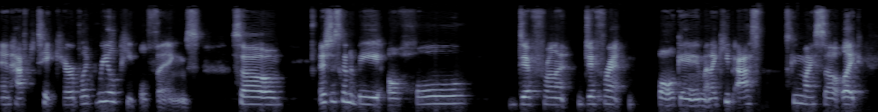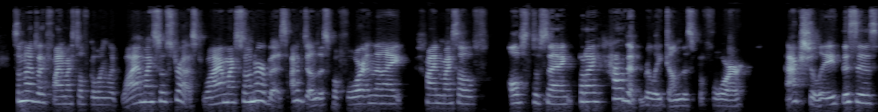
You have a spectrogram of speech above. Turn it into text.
and have to take care of like real people things. So it's just going to be a whole different different ball game and i keep asking myself like sometimes i find myself going like why am i so stressed? Why am i so nervous? I've done this before and then i find myself also saying but i haven't really done this before. Actually this is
